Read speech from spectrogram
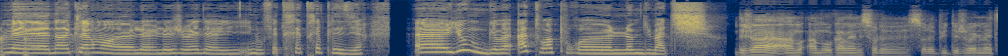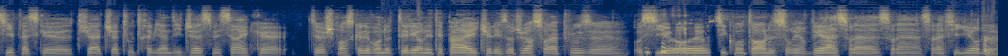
Mais euh, non, clairement euh, le, le, Joël il nous fait très très plaisir. Young, à toi pour l'homme du match. Déjà, un, un, mot quand même sur le, sur le but de Joël Matip, parce que tu as, tu as tout très bien dit, Just, mais c'est vrai que je pense que devant notre télé, on était pareil que les autres joueurs sur la pelouse, euh, aussi heureux, aussi contents, le sourire béat sur la, sur la, sur la figure de,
